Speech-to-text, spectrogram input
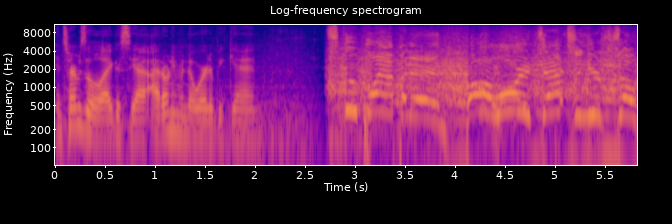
in terms of the legacy, I, I don't even know where to begin. Scoop Lappin in! Oh, Lauren Jackson, you're so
